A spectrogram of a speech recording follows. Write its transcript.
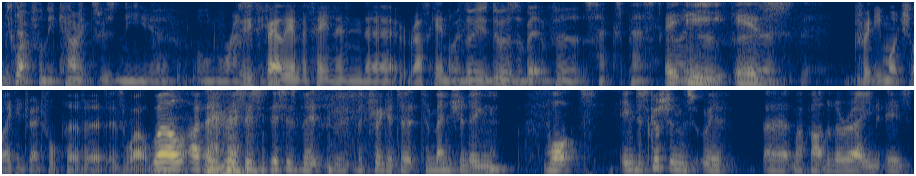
He's quite a funny character, isn't he? Uh, old Raskin. He's fairly entertaining, uh, Raskin. Although he do as a bit of a sex pest. He, Kind he of, uh, is pretty much like a dreadful pervert as well. Well, I think this is this is the, the, the trigger to, to mentioning what in discussions with uh, my partner Lorraine is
